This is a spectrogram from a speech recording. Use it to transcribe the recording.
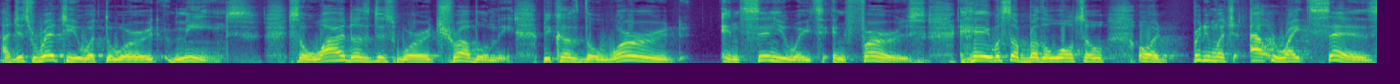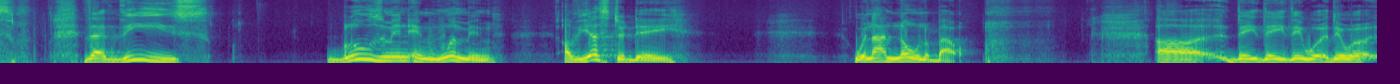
I just read to you what the word means. So, why does this word trouble me? Because the word insinuates, infers, hey, what's up, Brother Walto? Or pretty much outright says that these bluesmen and women of yesterday were not known about. Uh, they they they were they were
